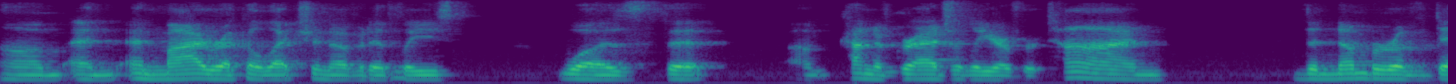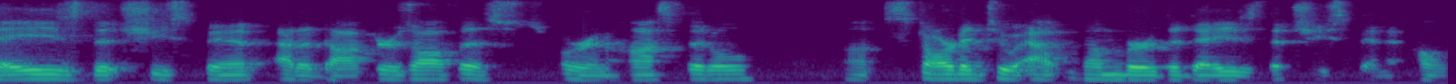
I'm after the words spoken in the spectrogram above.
Um, and and my recollection of it, at least, was that um, kind of gradually over time, the number of days that she spent at a doctor's office or in hospital uh, started to outnumber the days that she spent at home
